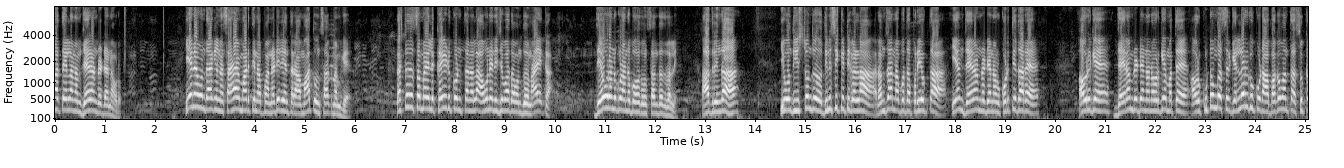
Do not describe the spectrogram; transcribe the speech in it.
ಮಾತೇ ಇಲ್ಲ ನಮ್ಮ ಜಯರಾಮ್ ರೆಡ್ಡಣ್ಣವರು ಏನೇ ಒಂದಾಗಲಿ ನಾನು ಸಹಾಯ ಮಾಡ್ತೀನಪ್ಪ, ನಡೀರಿ ಅಂತಾರೆ. ಆ ಮಾತು ಒಂದು ಸಾಕು ನಮಗೆ. ಕಷ್ಟದ ಸಮಯದಲ್ಲಿ ಕೈ ಹಿಡ್ಕೊಳ್ತಾನಲ್ಲ ಅವನೇ ನಿಜವಾದ ಒಂದು ನಾಯಕ. ದೇವರನ್ನು ಕೂಡ ಅನ್ನಬಹುದು ಒಂದು ಸಂದರ್ಭದಲ್ಲಿ. ಆದ್ದರಿಂದ ಈ ಒಂದು ಇಷ್ಟೊಂದು ದಿನಸಿ ಕಿಟ್ಗಳನ್ನ ರಂಜಾನ್ ಹಬ್ಬದ ಪ್ರಯುಕ್ತ ಏನು ಜಯರಾಮ್ ರೆಡ್ಡಿಯನ್ನವರು ಕೊಡ್ತಿದ್ದಾರೆ. ಅವರಿಗೆ ಜಯರಾಮ್ ರೆಡ್ಡಿ ಅಣ್ಣನವ್ರಿಗೆ ಮತ್ತು ಅವ್ರ ಕುಟುಂಬಸ್ಥರಿಗೆ ಎಲ್ಲರಿಗೂ ಕೂಡ ಭಗವಂತ ಸುಖ,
